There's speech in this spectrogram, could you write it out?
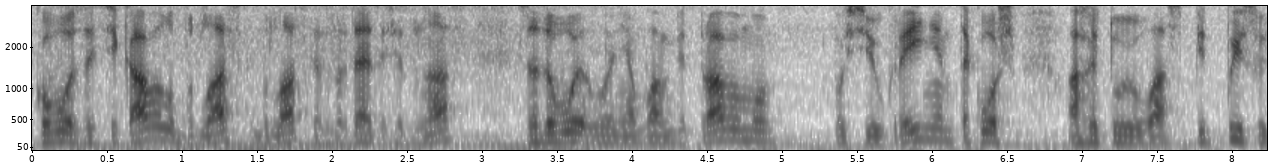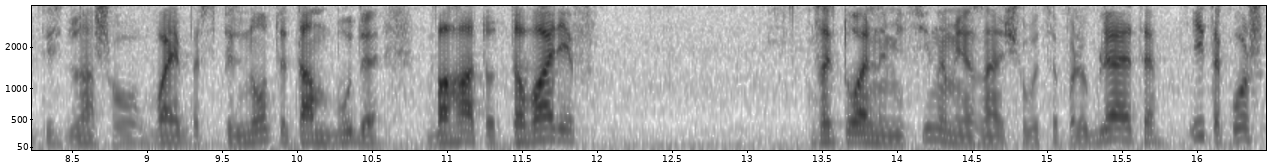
кого зацікавило, будь ласка, будь ласка, звертайтеся до нас. Задоволенням вам відправимо по всій Україні. Також агітую вас, підписуйтесь до нашого Viber спільноти. Там буде багато товарів з актуальними цінами. Я знаю, що ви це полюбляєте. І також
